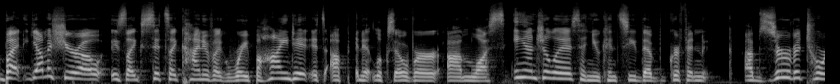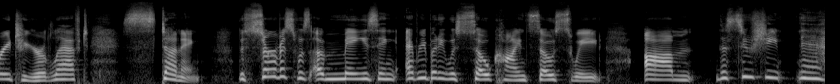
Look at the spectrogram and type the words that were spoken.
But Yamashiro is like sits like kind of like right behind it. It's up and it looks over um, Los Angeles, and you can see the Griffith Observatory to your left. Stunning. The service was amazing. Everybody was so kind, so sweet. Um, the sushi, eh,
